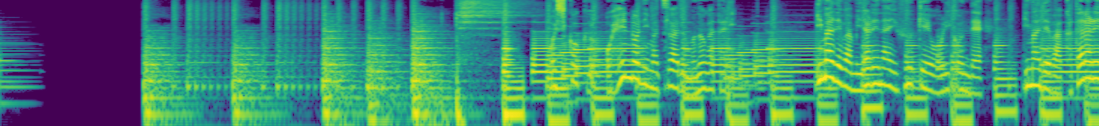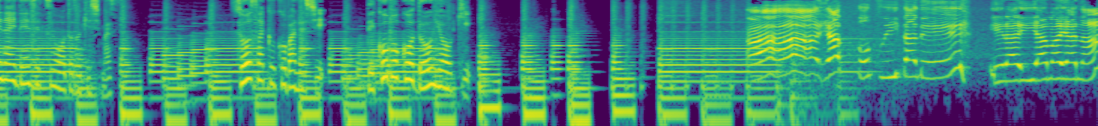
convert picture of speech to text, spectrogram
お四国お遍路にまつわる物語。今では見られない風景を織り込んで今では語られない伝説をお届けします。創作小話「デコボコ同業記」ああやっと着いたでえらい山やな。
